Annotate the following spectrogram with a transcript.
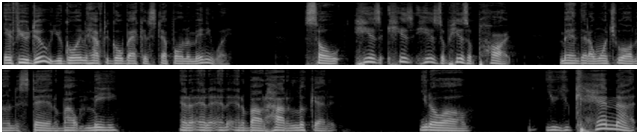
If you do, you're going to have to go back and step on them anyway. So here's here's here's a here's a part, man, that I want you all to understand about me, and and and and about how to look at it. You know, uh, you you cannot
